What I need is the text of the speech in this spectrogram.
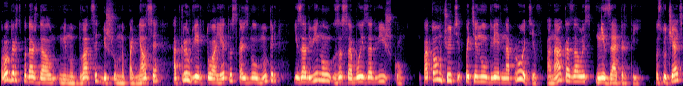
Робертс подождал минут двадцать, бесшумно поднялся, открыл дверь туалета, скользнул внутрь и задвинул за собой задвижку. Потом чуть потянул дверь напротив, она оказалась не запертой. Постучать?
